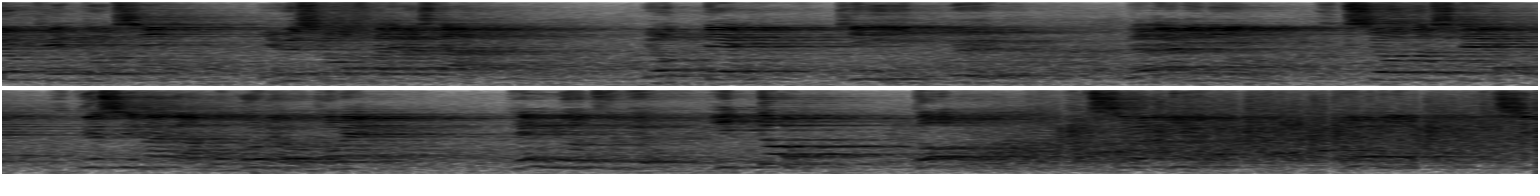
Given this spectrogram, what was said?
よく健闘し優勝されました。よって金一封並びに副賞として福島が誇るお米天の粒一トンと福島牛および福島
